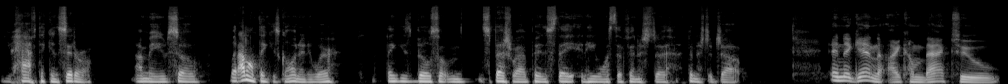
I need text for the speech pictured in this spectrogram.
you have to consider him. I mean, so, but I don't think he's going anywhere. I think he's built something special at Penn State and he wants to finish the finish the job. And again, I come back to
